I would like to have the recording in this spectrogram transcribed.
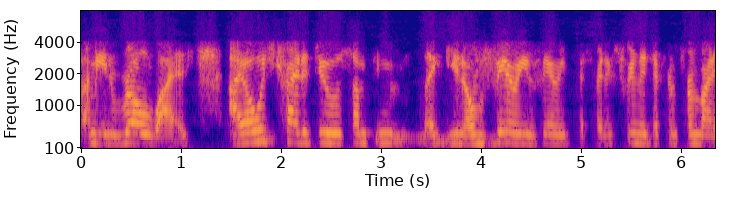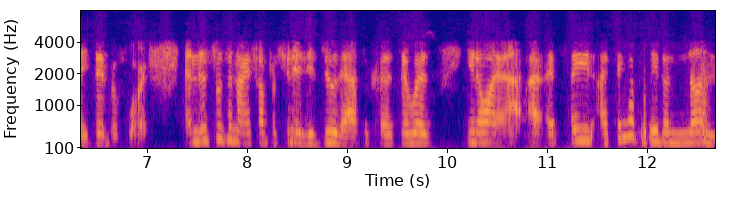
I mean, role-wise. I always try to do something like, you know, very, very different, extremely different from what I did before. And this was a nice opportunity to do that because there was, you know, I, I, I played, I think I played a nun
